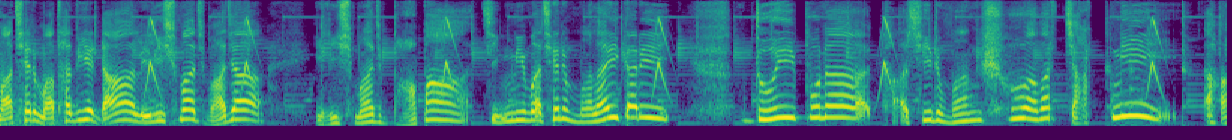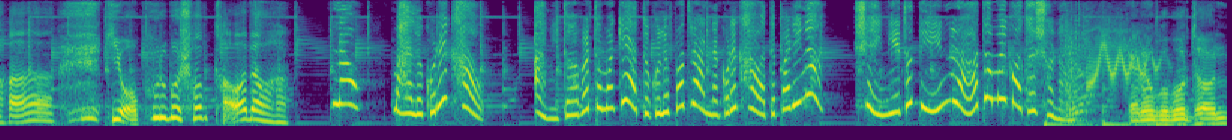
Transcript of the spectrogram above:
মাছের মাথা দিয়ে ডাল, ইলিশ মাছ ভাজা, ইলিশ মাছ ভাপা, চিংড়ি মাছের মালাইকারি দই পোনা খাসির মাংস আবার চাটনি। আহা কি অপূর্ব সব খাওয়া দাওয়া নাও ভালো করে খাও। আমি তো আবার তোমাকে এতগুলো পদ রান্না করে খাওয়াতে পারি না। সেই নিয়ে তো দিন রাত আমায় কথা শোনাও। কেন গোবর্ধন?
